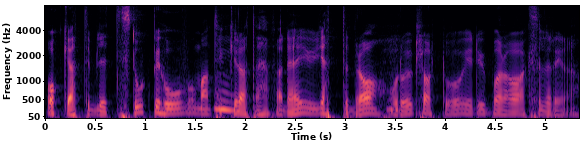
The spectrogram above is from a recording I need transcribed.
och att det blir ett stort behov och man tycker att det här, det här är ju jättebra och då är det klart, då är det ju bara att accelerera.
